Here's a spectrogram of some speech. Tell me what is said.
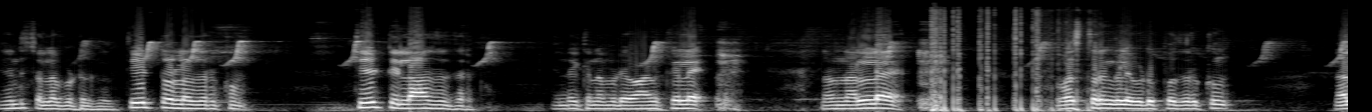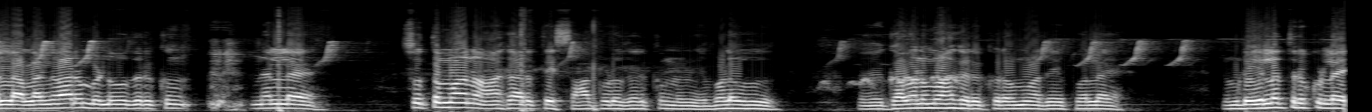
என்று சொல்லப்பட்டிருக்கு தீட்டுள்ளதற்கும் தீட்டில்லாததற்கும் இன்றைக்கு நம்முடைய வாழ்க்கையில் நம் நல்ல வஸ்திரங்களை உடுப்பதற்கும் நல்ல அலங்காரம் பண்ணுவதற்கும் நல்ல சுத்தமான ஆகாரத்தை சாப்பிடுவதற்கும் நாம் எவ்வளவு கவனமாக இருக்கிறோமோ அதே போல் நம்முடைய இல்லத்திற்குள்ளே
